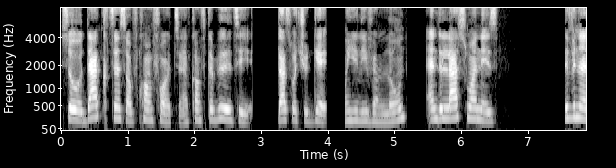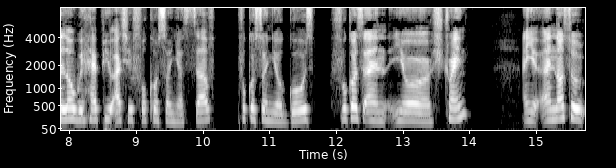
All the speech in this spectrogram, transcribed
So that sense of comfort and comfortability, that's what you get when you live alone. And the last one is living alone will help you actually focus on yourself focus on your goals, focus on your strength, and you, and also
